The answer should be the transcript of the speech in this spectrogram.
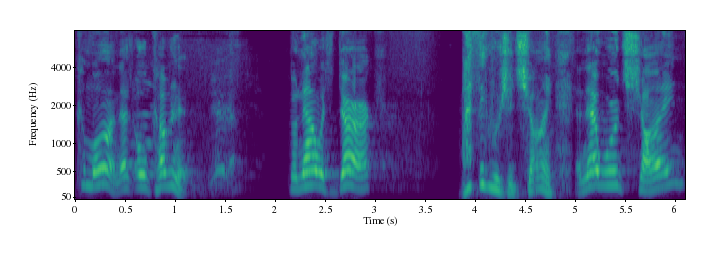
Come on, that's old covenant. So now it's dark. I think we should shine. And that word shine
